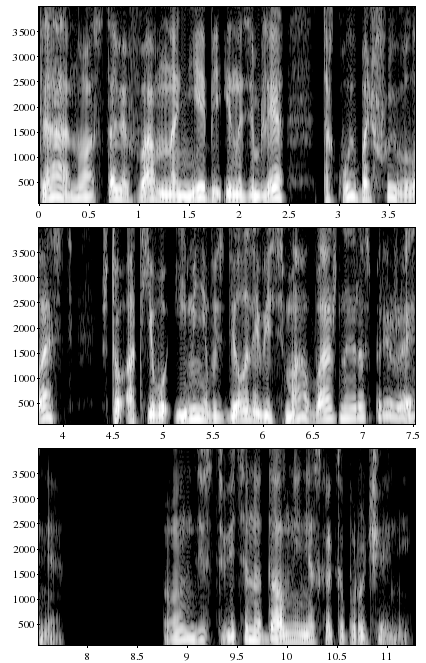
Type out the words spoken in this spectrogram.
Да, но оставив вам на небе и на земле такую большую власть, что от его имени вы сделали весьма важное распоряжение. Он действительно дал мне несколько поручений.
